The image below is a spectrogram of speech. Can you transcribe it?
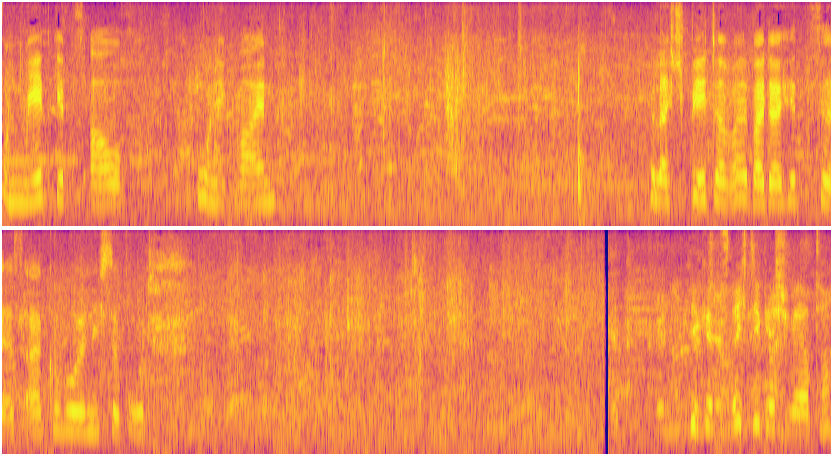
Und Met gibt's auch. Honigwein. Vielleicht später, weil bei der Hitze ist Alkohol nicht so gut. Hier gibt es richtige Schwerter.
